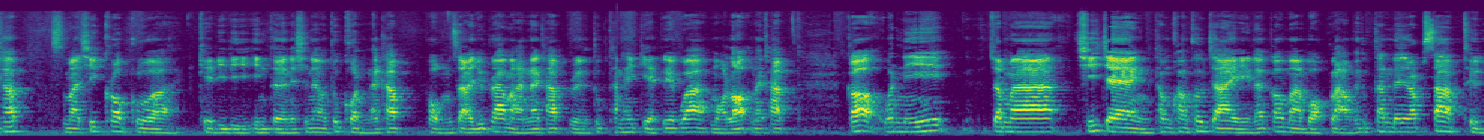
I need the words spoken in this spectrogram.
ดีครับ สมาชิกครอบครัว KDD International ทุกคนนะครับ ผมสายุทธรามานนะครับ หรือทุกท่านให้เกียรติเรียกว่าหมอเลาะนะครับ ก็วันนี้จะมาชี้แจงทำความเข้าใจ แล้วก็มาบอกกล่าวให้ทุกท่านได้รับทราบถึง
